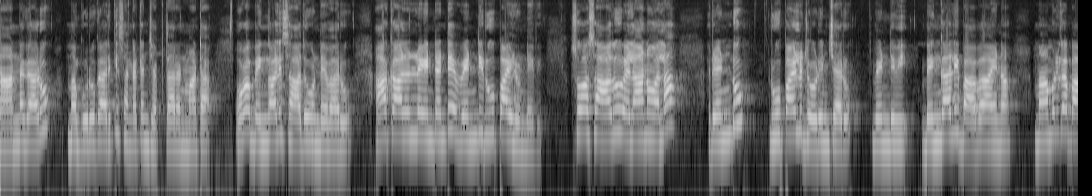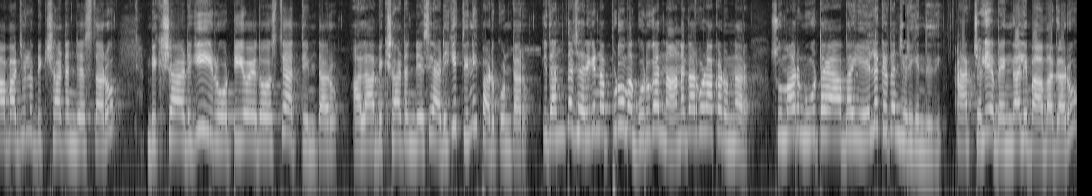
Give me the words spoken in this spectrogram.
నాన్నగారు మా గురుగారికి సంఘటన చెప్తారనమాట ఒక బెంగాలీ సాధు ఉండేవారు. ఆ కాలంలో ఏంటంటే వెండి రూపాయలు ఉండేవి సో ఆ సాధు ఎలానో అలా రెండు రూపాయలు జోడించారు. వెండివి. బెంగాలీ బాబా ఆయన. మామూలుగా బాబాజీలు భిక్షాటం చేస్తారు. భిక్ష అడిగి రోటీయో ఏదో వస్తే అది తింటారు. అలా భిక్షాటం చేసి అడిగి తిని పడుకుంటారు. ఇదంతా జరిగినప్పుడు మా గురుగారు నాన్నగారు కూడా అక్కడ ఉన్నారు. సుమారు నూట యాభై ఏళ్ళ క్రితం జరిగింది ఇది. యాక్చువల్లీ ఆ బెంగాలీ బాబా గారు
